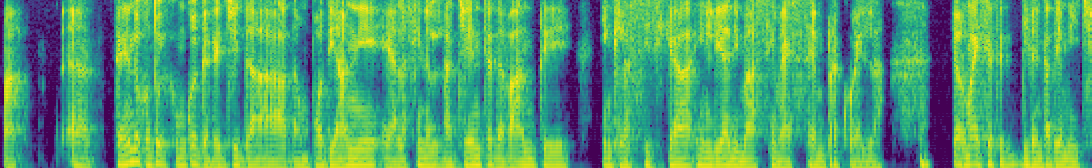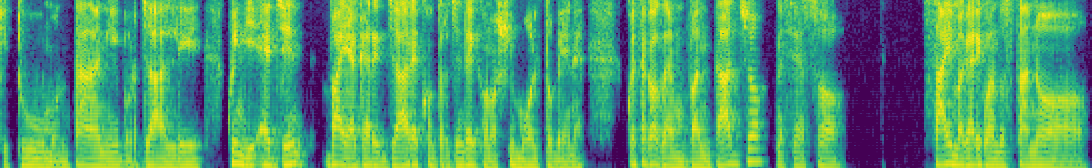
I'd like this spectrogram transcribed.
Ma eh, tenendo conto che comunque gareggi da, da, un po' di anni e alla fine la gente davanti in classifica in linea di massima è sempre quella. E ormai siete diventati amici, tu, Montani, Borgialli, quindi gente, vai a gareggiare contro gente che conosci molto bene. Questa cosa è un vantaggio, nel senso, sai magari quando stanno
